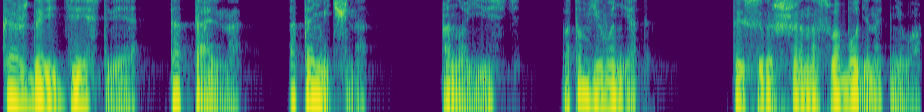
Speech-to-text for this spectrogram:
каждое действие тотально, атомично – оно есть, потом его нет. Ты совершенно свободен от него.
